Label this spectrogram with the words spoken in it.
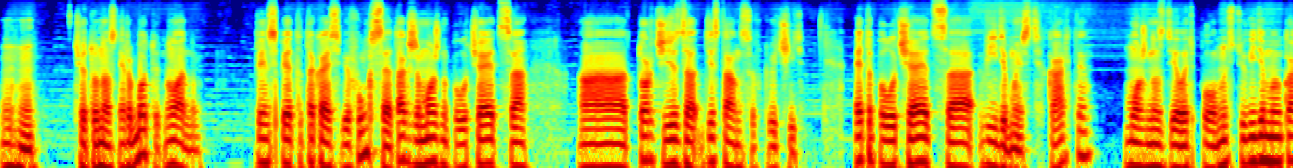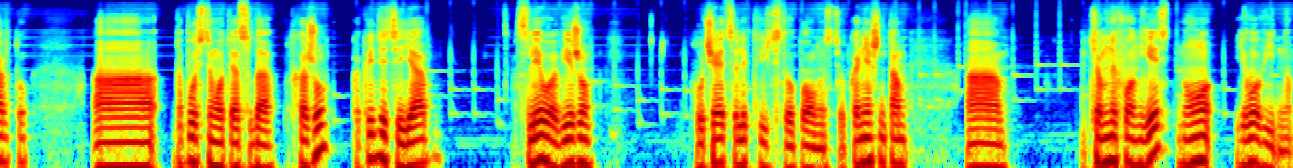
Угу. Что-то у нас не работает. Ну ладно. В принципе, это такая себе функция. Также можно, получается, а, торч дистанцию включить. Это получается видимость карты. Можно сделать полностью видимую карту. А, допустим, вот я сюда подхожу. Как видите, я слева вижу получается электричество полностью. Конечно, там а, темный фон есть, но его видно.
